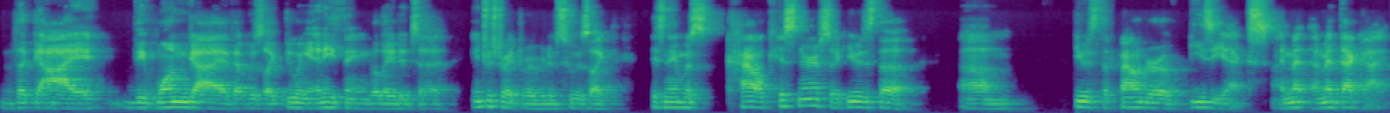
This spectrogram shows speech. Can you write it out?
the guy, the one guy that was like doing anything related to interest rate derivatives, who was like his name was Kyle Kistner. So he was the um, he was the founder of BZX. I met I met that guy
